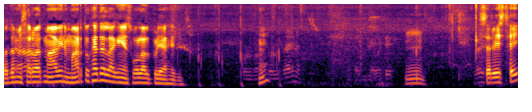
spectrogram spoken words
પદમની શરૂઆતમાં આવીને માર તો ખાતા લાગે અહીંયા સોલાલ પડ્યા છે. હમ. સર્વિસ થઈ?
